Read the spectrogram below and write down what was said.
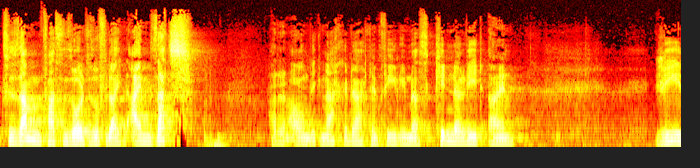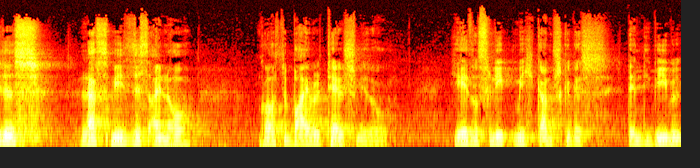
zusammenfassen sollte, so vielleicht in einem Satz. Hat einen Augenblick nachgedacht, dann fiel ihm das Kinderlied ein. Jesus loves me, this I know, because the Bible tells me so. Jesus liebt mich ganz gewiss, denn die Bibel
